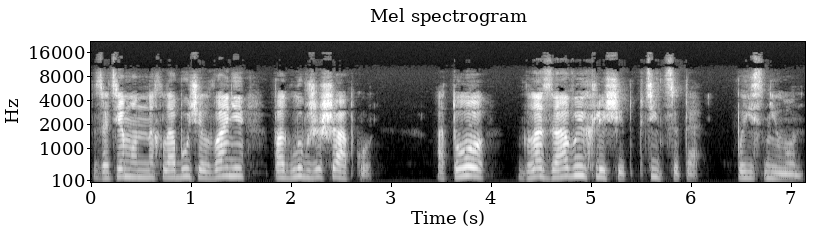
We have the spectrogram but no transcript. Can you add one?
Затем он нахлобучил Ване поглубже шапку. — А то глаза выхлещет птица-то, — пояснил он.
